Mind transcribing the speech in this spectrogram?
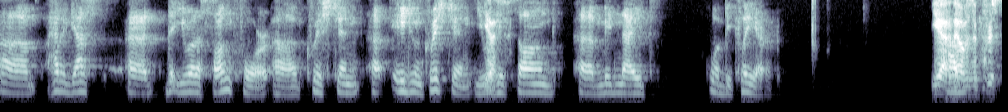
um, I had a guest uh, that you wrote a song for, uh, Christian, uh, Adrian Christian. You yes. wrote his song uh, "Midnight Will Be Clear." Yeah, how, that was a Chris.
